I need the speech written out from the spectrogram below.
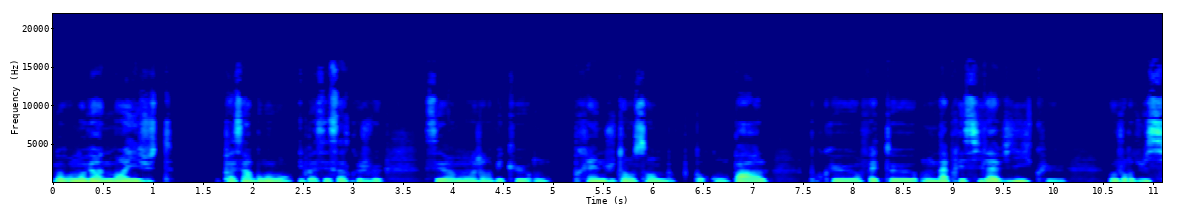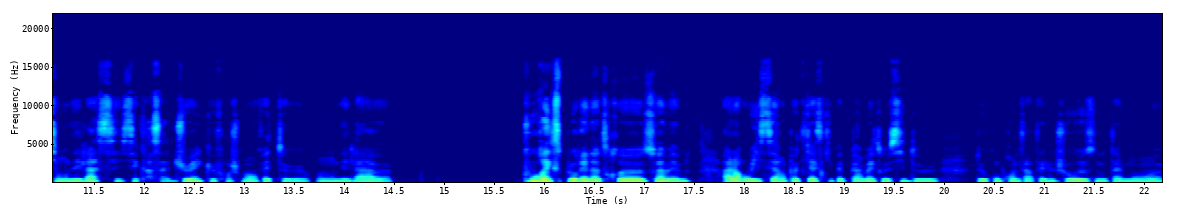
dans ton environnement et juste passer un bon moment. Et bah, c'est ça ce que je veux. C'est vraiment, j'ai envie qu'on prenne du temps ensemble pour qu'on parle, pour que, en fait, euh, on apprécie la vie, que aujourd'hui, si on est là, c'est grâce à Dieu et que franchement, en fait, euh, on est là pour explorer notre euh, soi-même. Alors oui, c'est un podcast qui va te permettre aussi de, de comprendre certaines choses, notamment, euh,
